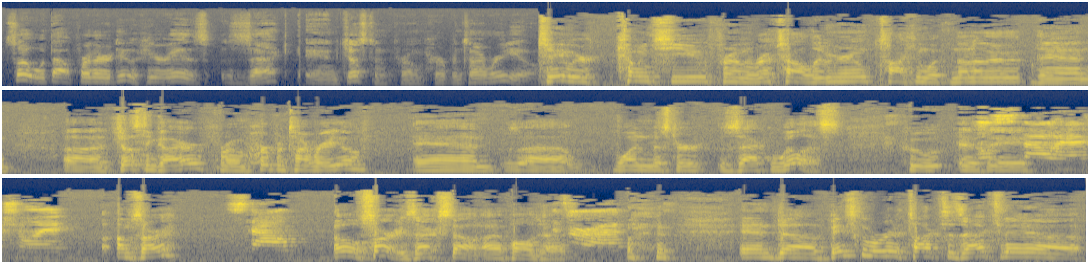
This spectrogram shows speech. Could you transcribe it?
So without further ado, here is Zach and Justin from Herpentine Radio. Today we're coming to you from the Reptile Living Room, talking with none other than uh, Justin Geyer from Herpentine Radio and uh, one Mr. Zach Willis, who is oh, a. Stout, actually. I'm sorry. Stout. Oh, sorry, Zach Stout. I apologize. It's alright. and uh, basically, we're going to talk to Zach today. Uh,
